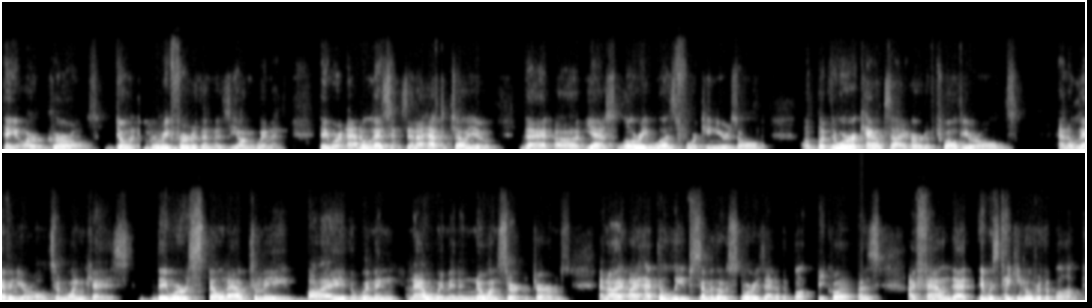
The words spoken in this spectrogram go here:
They are girls. Don't ever refer to them as young women. They were adolescents. And I have to tell you that, uh, yes, Lori was 14 years old, uh, but there were accounts I heard of 12 year olds and 11 year olds in one case. They were spelled out to me by the women, now women, in no uncertain terms. And I, I had to leave some of those stories out of the book because I found that it was taking over the book.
